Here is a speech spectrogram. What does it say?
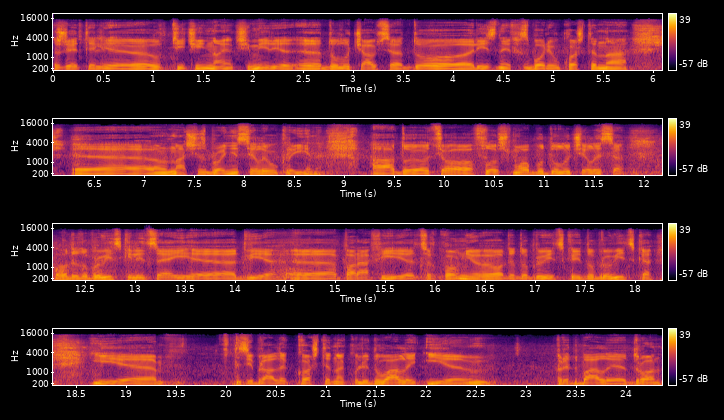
житель е, в тій чи інакшій мірі е, долучався до різних зборів коштів на е, наші Збройні Сили України. А до цього флешмобу долучилися Гододобровіцький ліцей, е, дві е, парафії церковні Гододобровіцька і Добровіцька. І е, зібрали кошти, наколядували і е, придбали дрон,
